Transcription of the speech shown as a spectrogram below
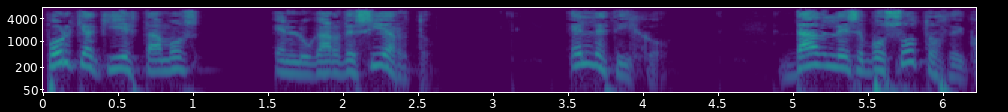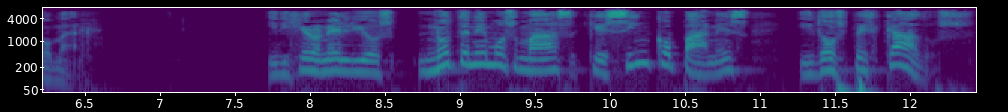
porque aquí estamos en lugar desierto. Él les dijo, Dadles vosotros de comer. Y dijeron ellos, No tenemos más que cinco panes y dos pescados,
